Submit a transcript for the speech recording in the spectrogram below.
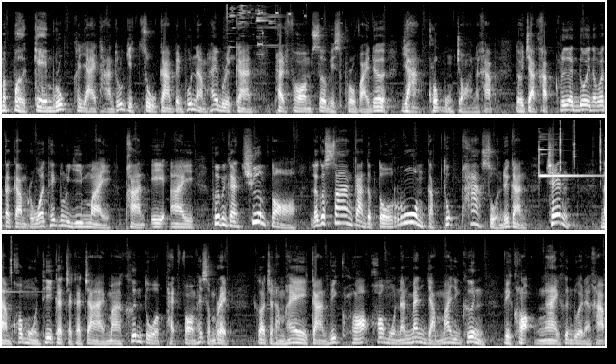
มาเปิดเกมรุกขยายฐานธุรกิจสู่การเป็นผู้นำให้บริการแพลตฟอร์ม Service Provider อย่างครบวงจรนะครับ โดยจะขับเคลื่อนด้วยนวัตกรรมหรือว่าเทคโนโลยีใหม่ผ่าน AI เพื่อเป็นการเชื่อมต่อ แล้วก็สร้างการเติบโตร่วมกับทุกภาคส่วนด้วยกัน เช่นนำข้อมูลที่กระจัดกระจายมาขึ้นตัวแพลตฟอร์มให้สำเร็จ ก็จะทำให้การวิเคราะห์ข้อมูลนั้นแม่นยำมากยิ่งขึ้น วิเคราะห์ง่ายขึ้นด้วยนะครับ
